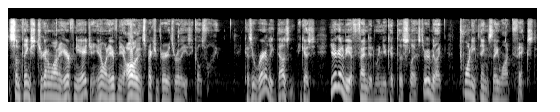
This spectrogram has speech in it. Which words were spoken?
some things that you're going to want to hear from the agent you don't want to hear from the oh the inspection period is really easy it goes fine because it rarely doesn't because you're going to be offended when you get this list there's going to be like 20 things they want fixed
